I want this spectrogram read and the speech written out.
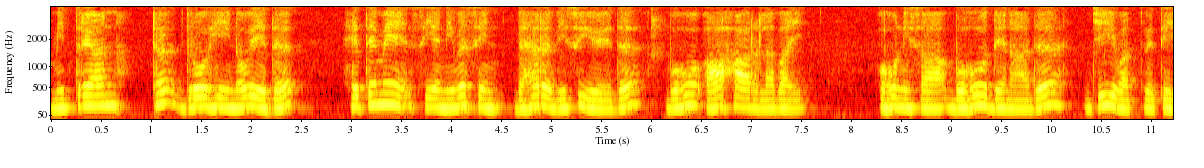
මිත්‍රයන්ට ද්‍රෝහී නොවේද හෙතෙමේ සිය නිවසින් බැහැර විසුයේද බොහෝ ආහාර ලබයි. ඔහු නිසා බොහෝ දෙනාද ජීවත් වෙති.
